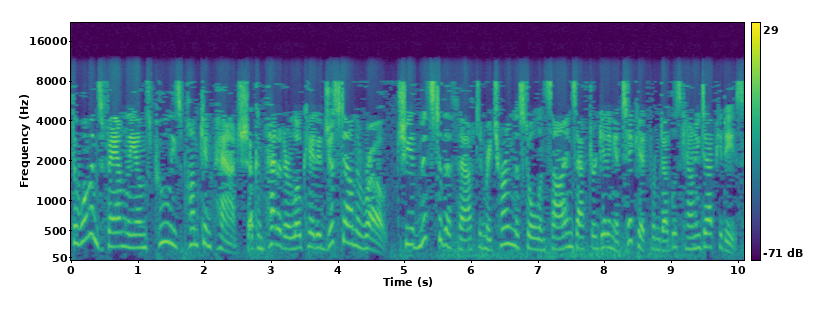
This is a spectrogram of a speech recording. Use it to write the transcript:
The woman's family owns Pooley's Pumpkin Patch, a competitor located just down the road. She admits to the theft and returned the stolen signs after getting a ticket from Douglas County deputies.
